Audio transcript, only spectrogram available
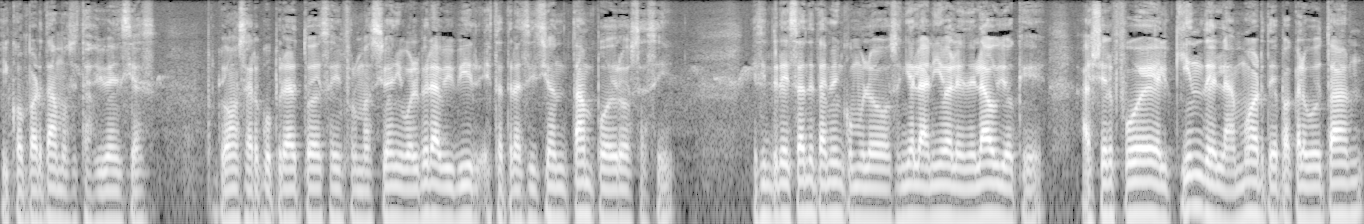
y compartamos estas vivencias porque vamos a recuperar toda esa información y volver a vivir esta transición tan poderosa, ¿sí? Es interesante también, como lo señala Aníbal en el audio, que ayer fue el kin de la muerte de Pacal Botán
